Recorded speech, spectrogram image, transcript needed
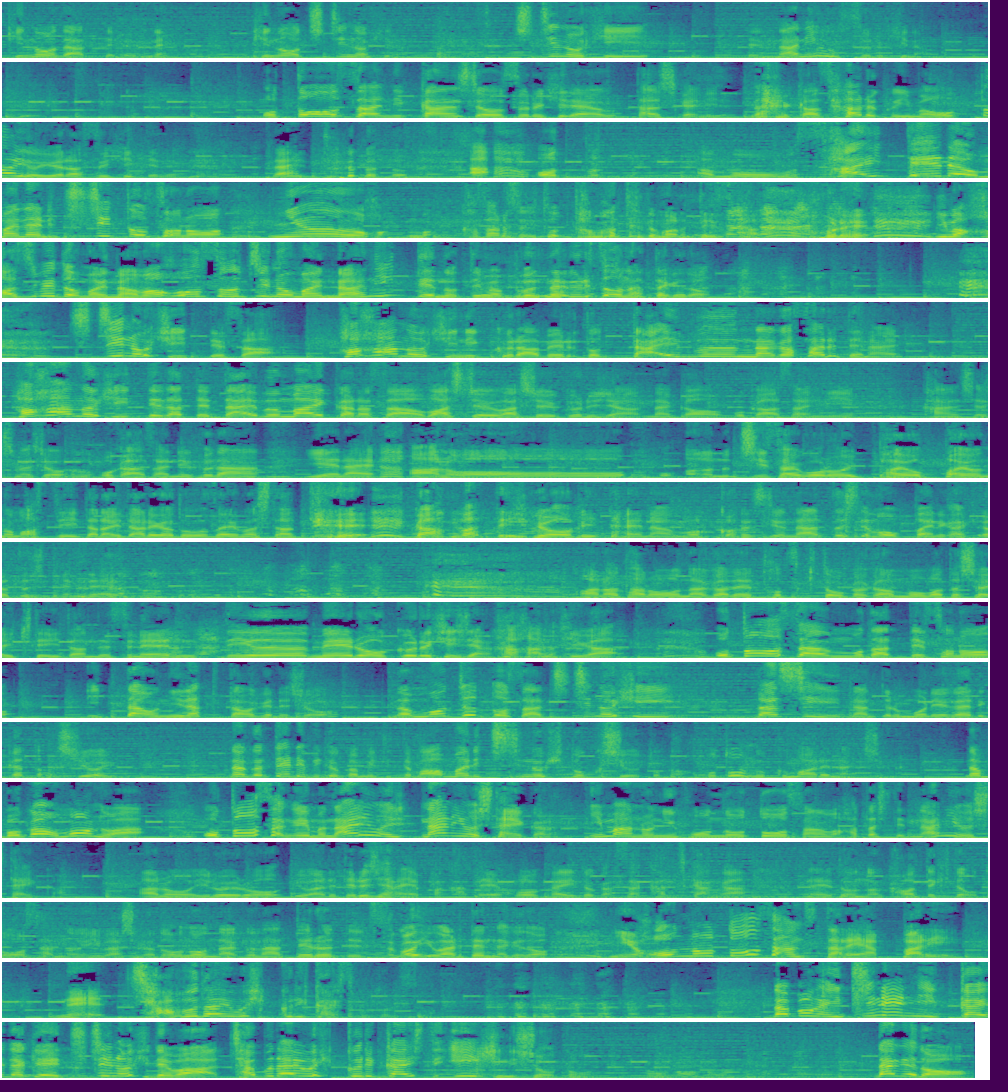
昨日で合ってるよね。昨日父の日だった。父の日って何をする日なの？お父さんに感謝をする日だよ。確かに。笠原君今おっぱいを揺らす日ってね。何？どういうこと？あおっとあもう最低だよ。お前何？父とその乳をもう笠原さんにちょっと黙っててもらっていいですか？俺今初めてお前生放送中にお前何言ってんのって今ぶん殴りそうになったけど。父の日ってさ母の日に比べるとだいぶ流されてない？母の日ってだってだいぶ前からさわっしょいわっしょい来るじゃん。なんかお母さんに感謝しましょう。お母さんに普段言えないあのー、あの小さい頃いっぱいおっぱいを飲ませていただいてありがとうございましたって 頑張って言おうみたいなもう今週何としてもおっぱいにかけようとしてるね。あなたの中で十月10日間も私は生きていたんですね。っていうメールを送る日じゃん母の日が。お父さんもだってその一端を担ってたわけでしょ？だもうちょっとさ父の日らしいなんていうの盛り上がり方をしようよ。なんかテレビとか見ててもあんまり父の日特集とかほとんど組まれないじゃない。だ僕は思うのはお父さんが今何を何をしたいから。今の日本のお父さんは果たして何をしたいか。あのいろいろ言われてるじゃない。やっぱ家庭崩壊とかさ価値観が、ね、どんどん変わってきてお父さんの居場所がどんどんなくなってるってすごい言われてんだけど日本のお父さんっつったらやっぱりねちゃぶ台をひっくり返すことですよ。だから僕は1年に1回だけ父の日ではちゃぶ台をひっくり返していい日にしようと思う。だけど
